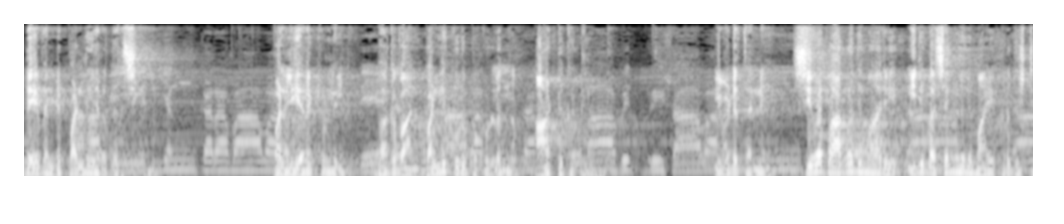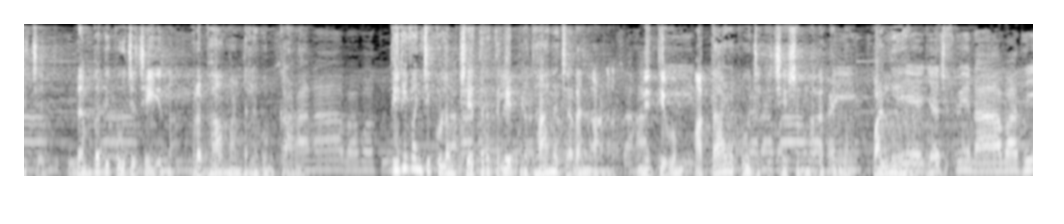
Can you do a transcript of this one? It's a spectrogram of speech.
ദേവന്റെ പള്ളിയറ ദർശിക്കണം പള്ളിയറയ്ക്കുള്ളിൽ ഭഗവാൻ പള്ളിക്കുറുപ്പ് കൊള്ളുന്ന ആട്ടുകട്ടിലുണ്ട് ഇവിടെ തന്നെ ശിവപാർവതിമാരെ ഇരുവശങ്ങളിലുമായി പ്രതിഷ്ഠിച്ച് ദമ്പതി പൂജ ചെയ്യുന്ന പ്രഭാമണ്ഡലവും കാണാം. തിരുവഞ്ചിക്കുളം ക്ഷേത്രത്തിലെ പ്രധാന ചടങ്ങാണ് നിത്യവും അത്താഴ പൂജയ്ക്ക് ശേഷം നടക്കുന്ന പള്ളിയറ അത്താഴപൂജയ്ക്ക്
